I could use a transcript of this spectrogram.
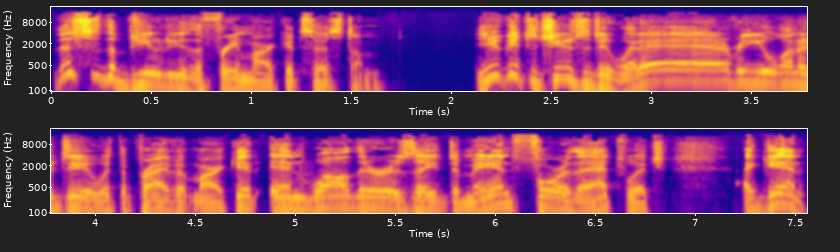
This is the beauty of the free market system. You get to choose to do whatever you want to do with the private market. And while there is a demand for that, which again,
